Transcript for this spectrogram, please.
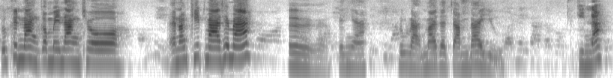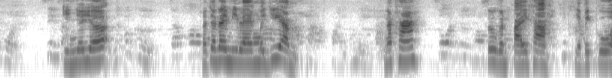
ลุกขึ้นนั่งก็ไม่นั่งโชว์ไอ้น้องคิดมาใช่ไหมเออ เป็นไง ลูกหลานมาจะจำได้อยู่ กินนะ กินเยอะๆเขาจะได้มีแรงมาเยี่ยมนะคะ สู้กันไปค่ะ อย่าไปกลัว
